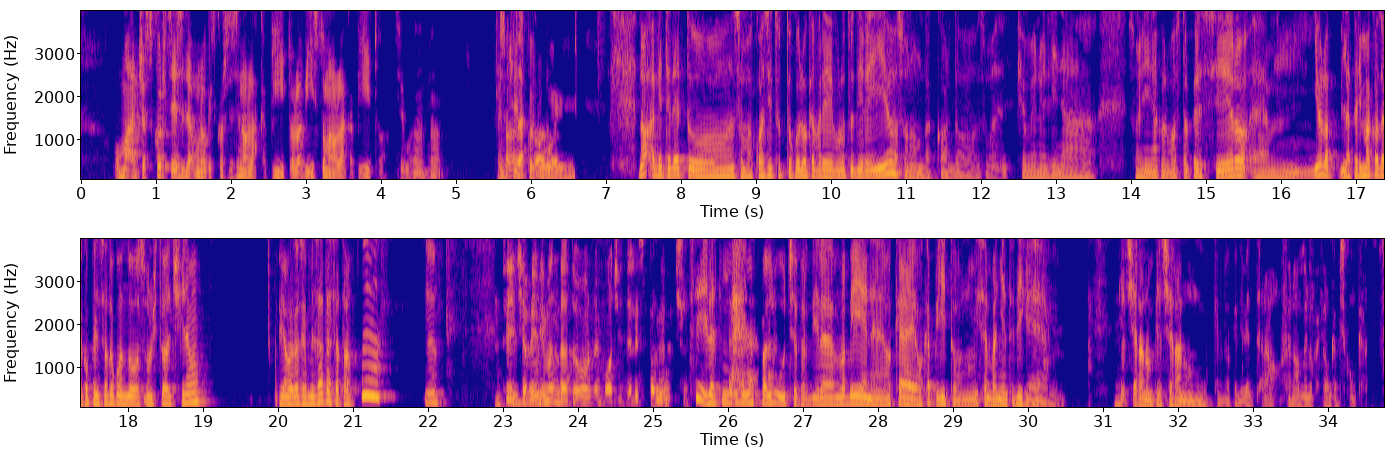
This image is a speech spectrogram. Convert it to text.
omaggio a Scorsese da uno che Scorsese non l'ha capito, l'ha visto ma non l'ha capito, secondo uh-huh. me. Francesco, tu vuoi... No, avete detto insomma quasi tutto quello che avrei voluto dire io, sono d'accordo insomma, più o meno in linea, sono in linea col vostro pensiero. Um, io la, la, prima cosa che ho pensato quando sono uscito dal cinema, la prima cosa che ho pensato è stata... Eh, eh, sì, ci avevi mandato l'emoji delle spallucce. Sì, le, le spallucce per dire va bene, ok, ho capito, non mi sembra niente di che. Piacerà o non piacerà, non credo che diventerà un fenomeno perché non capisco un cazzo.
